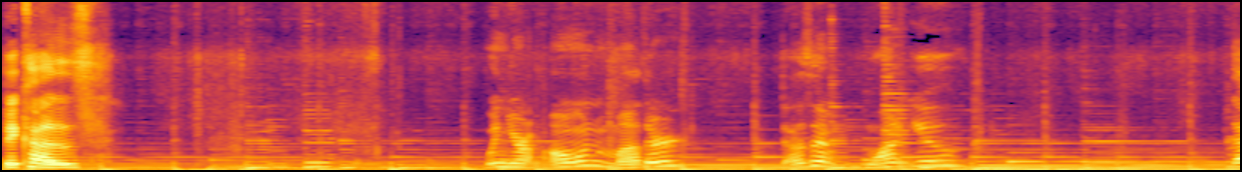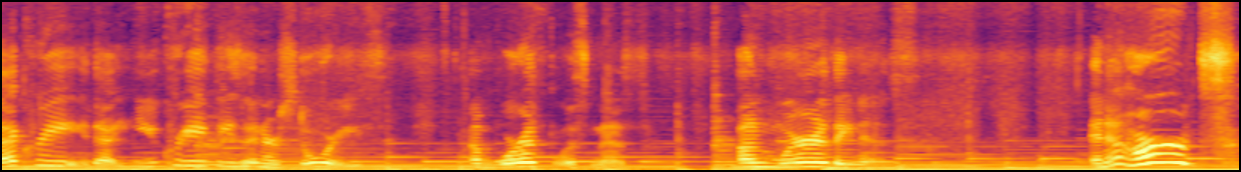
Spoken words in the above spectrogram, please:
Because when your own mother doesn't want you, that create that you create these inner stories of worthlessness, unworthiness, and it hurts.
